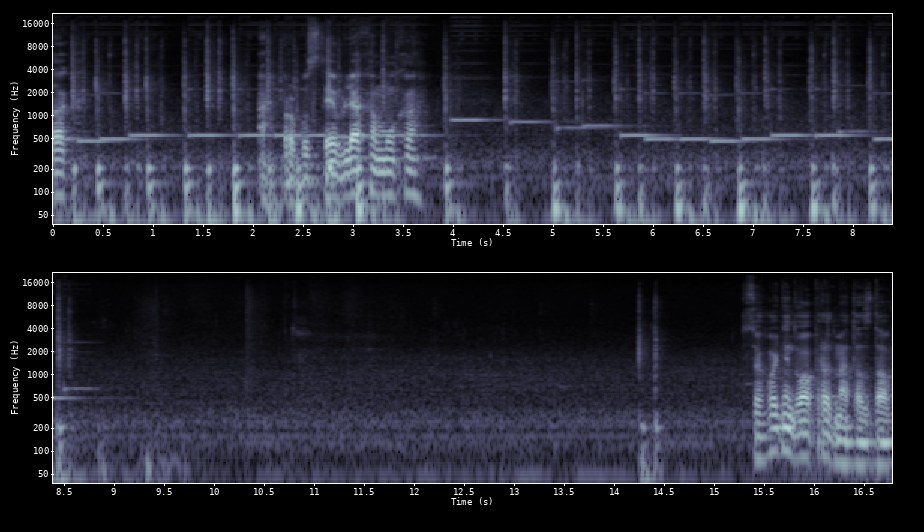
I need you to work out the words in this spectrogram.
Так. А, пропустив бляха-муха. Сьогодні два предмета здав.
